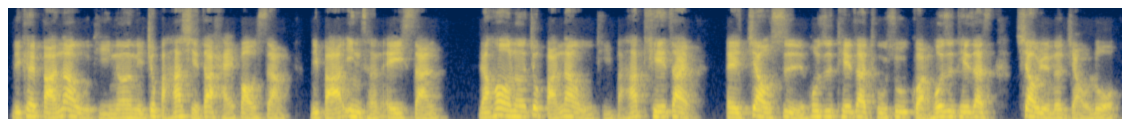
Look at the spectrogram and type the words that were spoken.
你可以把那五题呢，你就把它写在海报上，你把它印成 A 三然后呢，就把那五题把它贴在诶教室，或是贴在图书馆，或是贴在校园的角落，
